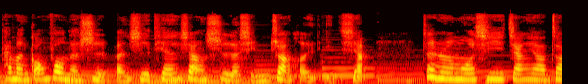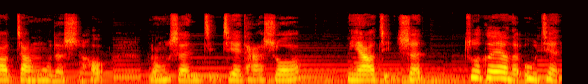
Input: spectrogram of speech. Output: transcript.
他们供奉的事本是天上事的形状和影像，正如摩西将要造帐幕的时候，蒙神警戒他说：“你要谨慎，做各样的物件，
